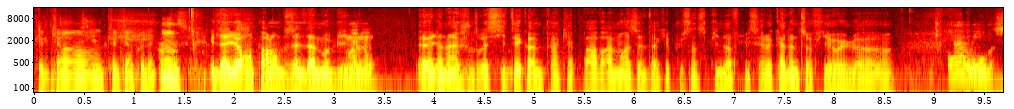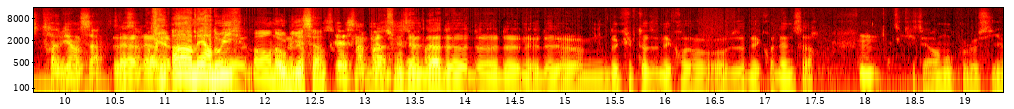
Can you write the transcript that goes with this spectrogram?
Quelqu'un quelqu'un connaît Hmm. et d'ailleurs en parlant de Zelda mobile Moi non. euh, il y en a un que je voudrais citer quand même enfin qui est pas vraiment un Zelda qui est plus un spin-off mais c'est le Cadence of Hyrule euh, Oh, c'est très bien ça. C'est La- sympa. la- la- Ah merde, oui euh, oh, On a oublié la ça. version- Très la sympa. version sympa. Zelda de, de, de, de, de, de Crypt of the, Necro, of the Necrodancer, Mm. qui était vraiment cool aussi. Euh...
